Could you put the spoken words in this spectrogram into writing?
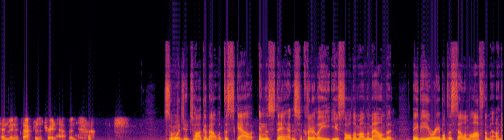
ten minutes after the trade happened. so, what'd you talk about with the scout in the stands? Clearly, you sold him on the mound, but maybe you were able to sell him off the mound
